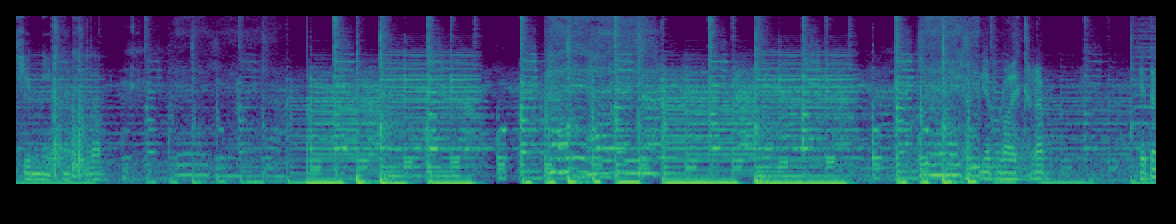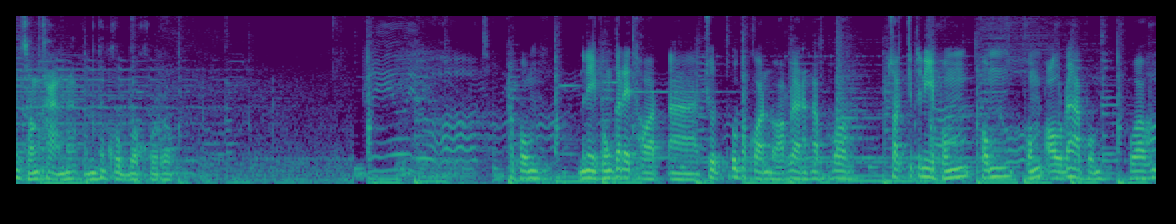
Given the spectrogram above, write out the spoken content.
ครีมหนีบนะครับ ร้อยครับเฮ็ดทั้งสองข้างนะครับผมทั้งขบบวกขบลบครับผมนี่ผมก็ได้ถอดอ่าชุดอุปกรณ์ออกแล้วนะครับเพราะว่าช็อตกิตนี้ผมผมผมเอานะครับผมเพราะว่าผม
